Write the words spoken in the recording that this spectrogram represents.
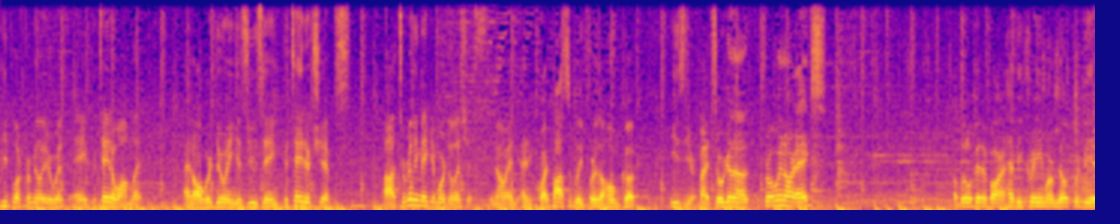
people are familiar with a potato omelet, and all we're doing is using potato chips uh, to really make it more delicious, you know, and, and quite possibly for the home cook easier. All right, so we're gonna throw in our eggs. A little bit of our heavy cream or milk would be,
